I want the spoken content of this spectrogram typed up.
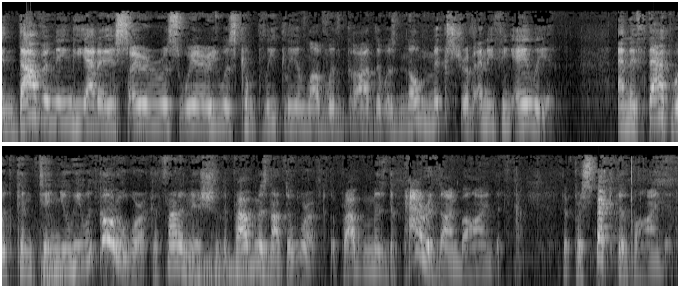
In davening, he had a Yisraelus where he was completely in love with God. There was no mixture of anything alien. And if that would continue, he would go to work. It's not an issue. The problem is not the work. The problem is the paradigm behind it, the perspective behind it.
